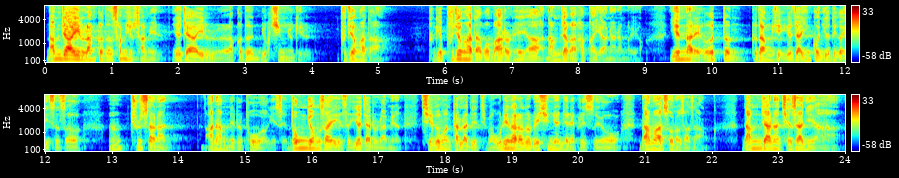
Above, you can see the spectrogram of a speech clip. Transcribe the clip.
남자아이를 낳거든 33일, 여자아이를 낳거든 66일. 부정하다. 그게 부정하다고 말을 해야 남자가 가까이 안 하는 거예요. 옛날에 어떤 그 당시에 여자 인권이 어디가 있어서 어? 출산한 안학례를 보호하겠어요. 농경사회에서 여자를 낳으면 지금은 달라졌지만 우리나라도 몇십 년 전에 그랬어요. 남아 선호 사상. 남자는 재산이야.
